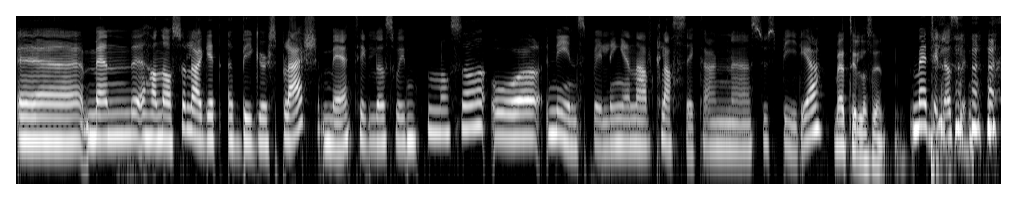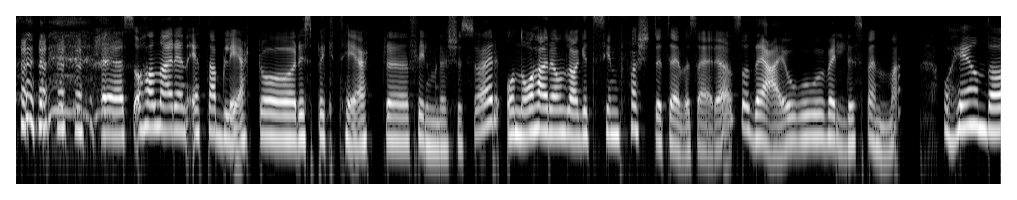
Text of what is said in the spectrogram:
Eh, men han har også laget A Bigger Splash med Tilda Swinton også, og nyinnspillingen av klassikeren eh, Suspiria. Med Tilda Swinton. Med Tilda Swinton. Eh, Så han er en etablert og respektert filmregissør, og nå har han laget sin første TV-serie, så det er jo veldig spennende. Og har han da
